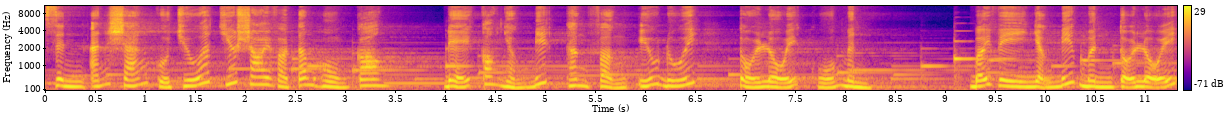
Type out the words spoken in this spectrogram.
xin ánh sáng của chúa chiếu soi vào tâm hồn con, để con nhận biết thân phận yếu đuối, tội lỗi của mình bởi vì nhận biết mình tội lỗi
